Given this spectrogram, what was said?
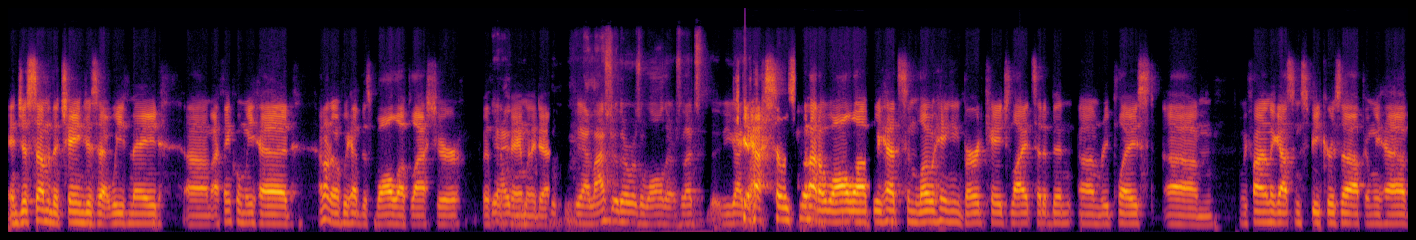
and just some of the changes that we've made. Um, I think when we had, I don't know if we had this wall up last year with yeah, the family. Yeah, last year there was a wall there, so that's you guys. Yeah, so we still had a wall up. We had some low hanging bird cage lights that have been um, replaced. Um, we finally got some speakers up, and we have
